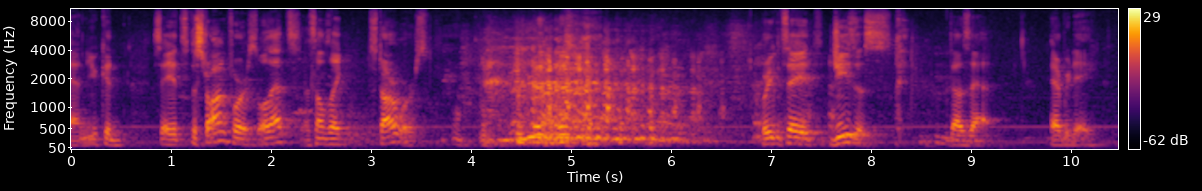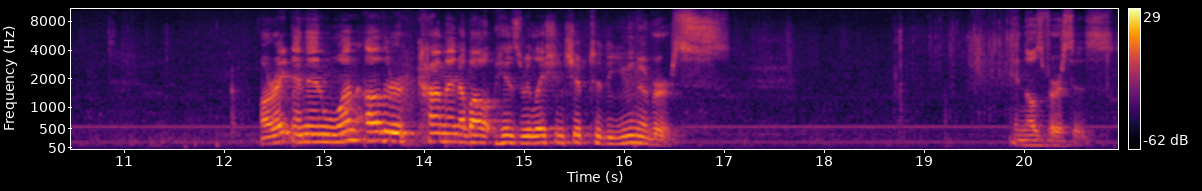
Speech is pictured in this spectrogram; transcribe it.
And you could say it's the strong force. Well, that's, that sounds like Star Wars. or you could say it's Jesus does that every day. All right, and then one other comment about his relationship to the universe in those verses.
